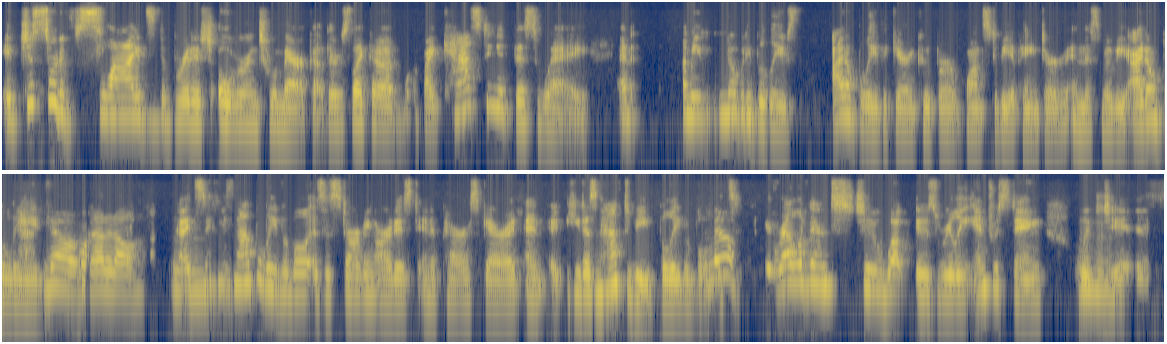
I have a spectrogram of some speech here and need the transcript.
it just sort of slides the British over into America. There's like a, by casting it this way, and I mean, nobody believes, I don't believe that Gary Cooper wants to be a painter in this movie. I don't believe. no, not at all. Mm-mm. he's not believable as a starving artist in a Paris garret, and he doesn't have to be believable. No. It's irrelevant to what is really interesting, which Mhm. is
